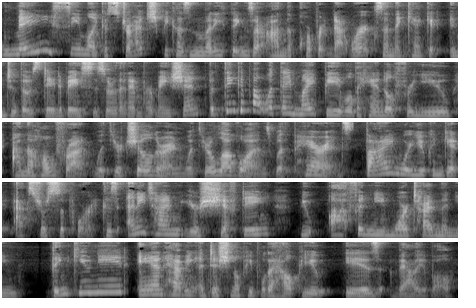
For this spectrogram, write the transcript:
may seem like a stretch because many things are on the corporate networks and they can't get into those databases or that information. But think about what they might be able to handle for you on the home front with your children, with your loved ones, with parents. Find where you can get extra support because anytime you're shifting, you often need more time than you think you need and having additional people to help you is valuable.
